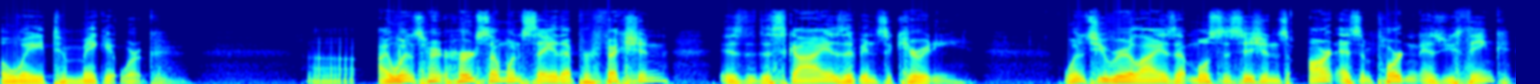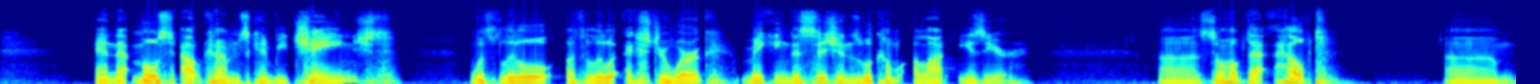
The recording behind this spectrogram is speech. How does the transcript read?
a way to make it work. Uh, I once heard someone say that perfection is the disguise of insecurity. Once you realize that most decisions aren't as important as you think, and that most outcomes can be changed with little with a little extra work, making decisions will come a lot easier. Uh, so I hope that helped um,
